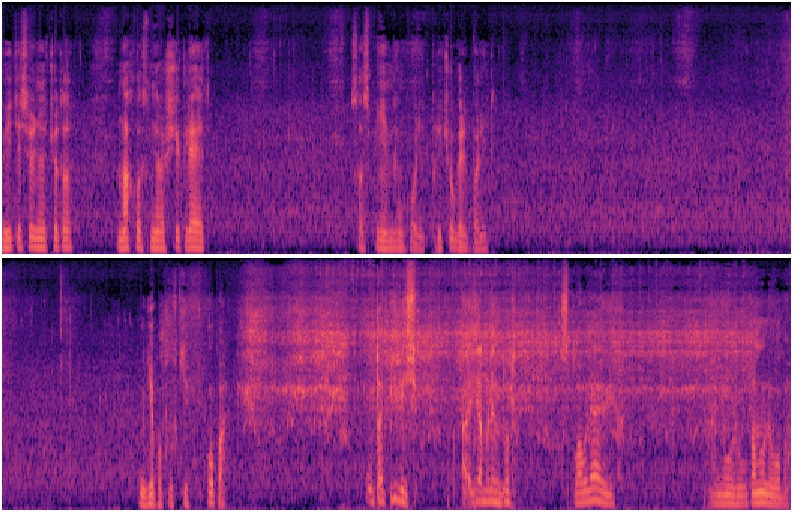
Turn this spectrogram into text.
Витя сегодня что-то нахлост не расщекляет. Со спиннингом ходит. Плечо, говорит, болит. Где поплавки? Опа. Утопились. А я, блин, тут сплавляю их. Они уже утонули оба.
